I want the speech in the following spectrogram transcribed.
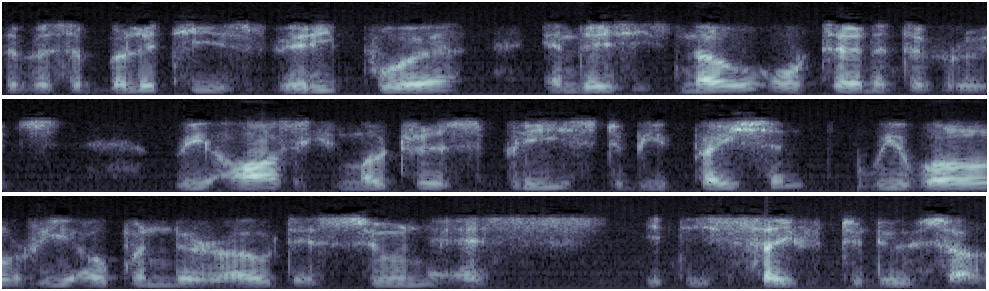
the visibility is very poor and there is no alternative routes. We ask motorists please to be patient. We will reopen the road as soon as it is safe to do so.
